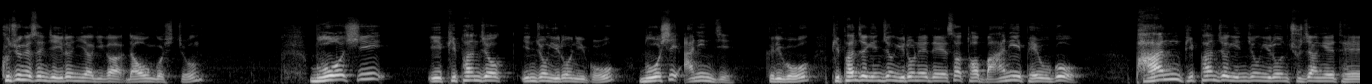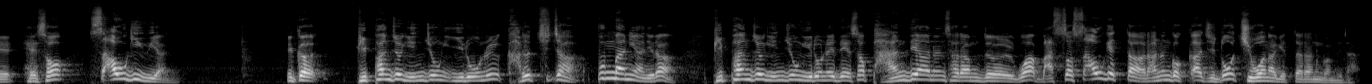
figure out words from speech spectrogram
그 중에서 이제 이런 이야기가 나온 것이죠. 무엇이 이 비판적 인종 이론이고 무엇이 아닌지 그리고 비판적 인종 이론에 대해서 더 많이 배우고 반비판적 인종 이론 주장에 대해서 싸우기 위한 그러니까 비판적 인종 이론을 가르치자 뿐만이 아니라 비판적 인종 이론에 대해서 반대하는 사람들과 맞서 싸우겠다라는 것까지도 지원하겠다라는 겁니다.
